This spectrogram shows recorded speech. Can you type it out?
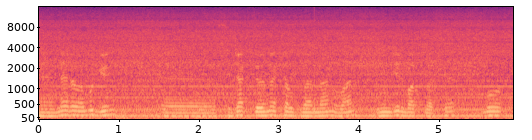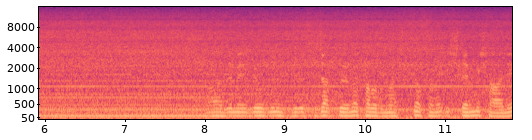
Ee, merhaba bugün e, sıcak dövme kalıplarından olan zincir baklası. Bu malzemeyi gördüğünüz gibi sıcak dövme kalıbından çıktıktan sonra işlenmiş hali.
